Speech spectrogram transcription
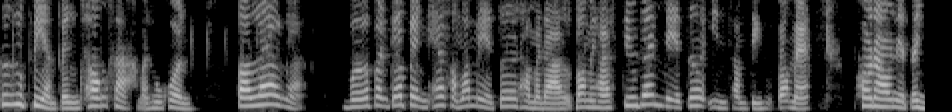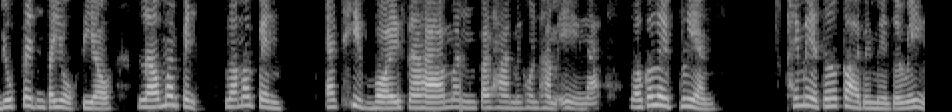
ก็คือเปลี่ยนเป็นช่องสามอะทุกคน ตอนแรกเนี่ย verb มันก็เป็นแค่คำว่า major ธรรมดา ถูกต้องไหมคะ student major in something ถูกต้องไหมพอเราเนี่ยจะยุบเป็นประโยคเดียว แล้วมันเป็น แล้วมันเป็น active voice นะคะ มันประธานเป็นคนทำเองนะ เราก็เลยเปลี่ยนให้ major กลายเป็น majoring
